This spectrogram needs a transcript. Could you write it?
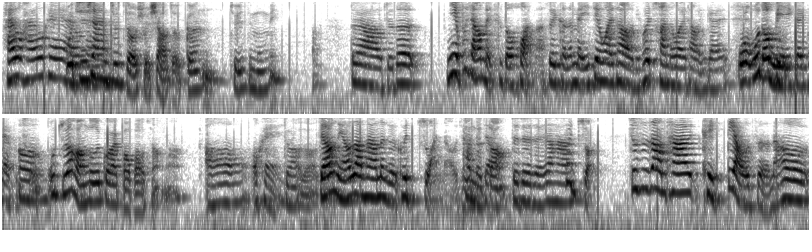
还还 OK 啊。我其实现在就只有学校的跟就一只木明。对啊，我觉得你也不想要每次都换嘛，所以可能每一件外套你会穿的外套应该我我都别一个应该不错嗯。，我主要好像都是挂在包包上啊。哦，OK，对啊对啊，只要你要让它那个会转啊，我觉得看得到对对对，让它会转就是让它可以吊着，然后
